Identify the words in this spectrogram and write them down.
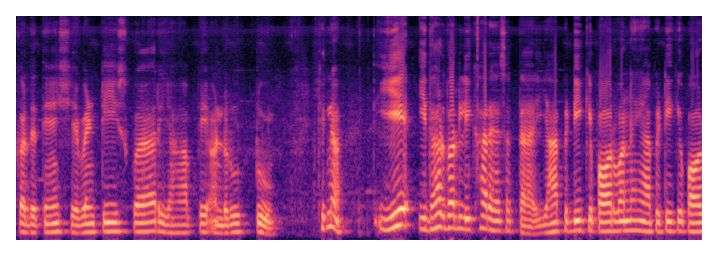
कर देते हैं सेवेंटी स्क्वायर यहाँ पे अंडर रूट टू ठीक ना ये इधर उधर लिखा रह सकता है यहाँ पे डी के पावर वन है यहाँ पे टी के पावर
